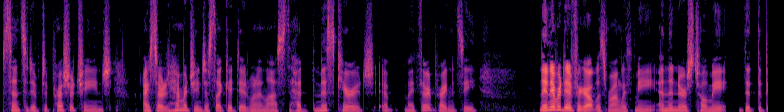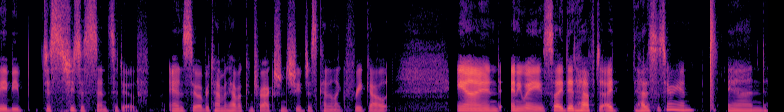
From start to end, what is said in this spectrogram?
sensitive to pressure change, I started hemorrhaging just like I did when I last had the miscarriage at my third pregnancy. They never did figure out what's wrong with me, and the nurse told me that the baby just she's just sensitive, and so every time I'd have a contraction, she'd just kind of like freak out. And anyway, so I did have to. I had a cesarean, and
